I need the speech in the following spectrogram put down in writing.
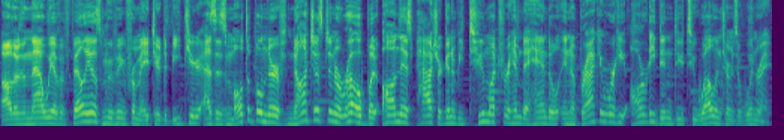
Other than that, we have Aphelios moving from A tier to B tier as his multiple nerfs, not just in a row, but on this patch are going to be too much for him to handle in a bracket where he already didn't do too well in terms of win rate.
